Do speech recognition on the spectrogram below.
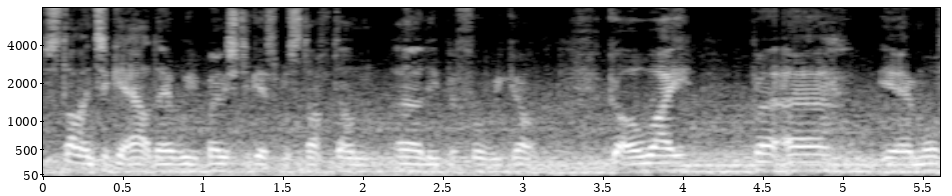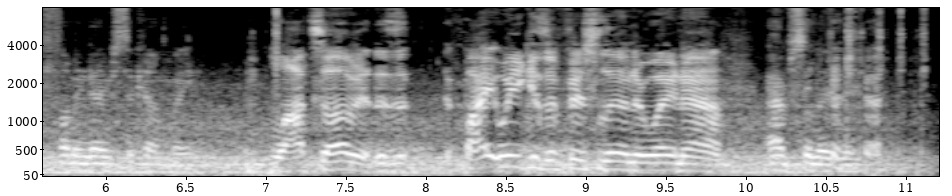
starting to get out there. We managed to get some stuff done early before we got got away. But uh, yeah, more fun and games to come, mate. Lots of it. This is, fight week is officially underway now. Absolutely.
